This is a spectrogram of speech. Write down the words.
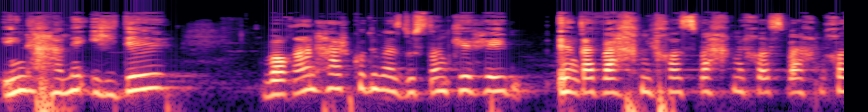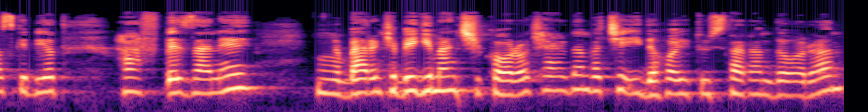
این همه ایده واقعا هر کدوم از دوستان که هی اینقدر وقت می‌خواست وقت می‌خواست وقت می‌خواست که بیاد حرف بزنه برای اینکه بگی من چی کارا کردم و چه ایده هایی تو سرم دارم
